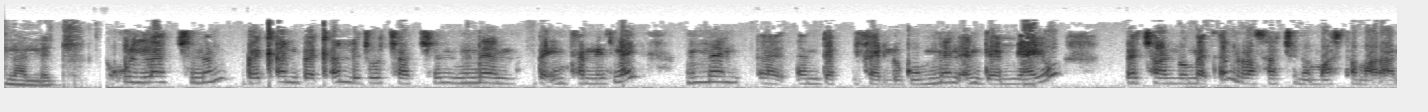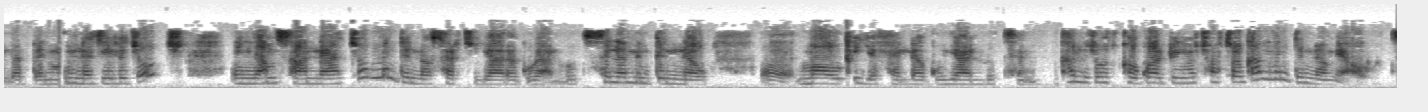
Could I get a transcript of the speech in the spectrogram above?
ትላለች። ሁላችንም በቀን በቀን ልጆቻችን ምን በኢንተርኔት ላይ ምን እንደሚፈልጉ ምን እንደሚያዩ በቻልነው መጠን ራሳችንን ማስተማር አለብን። እነዚህ ልጆች እኛም ሳናያቸው ምንድን ነው search እያደረጉ ያሉት ስለምንድን ነው ማወቅ እየፈለጉ ያሉትን ከልጆች ከጓደኞቻቸው ጋር ምንድን ነው የሚያወሩት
